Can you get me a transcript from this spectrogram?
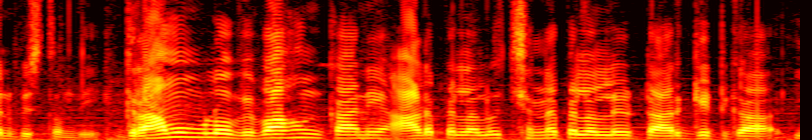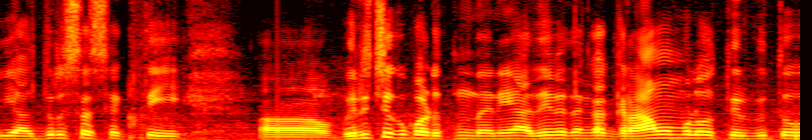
కనిపిస్తుంది. గ్రామంలో వివాహం కాని ఆడపిల్లలు చిన్నపిల్లలు టార్గెట్గా ఈ అదృశ్య శక్తి విరుచుకుపడుతుందని అదేవిధంగా గ్రామంలో తిరుగుతూ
